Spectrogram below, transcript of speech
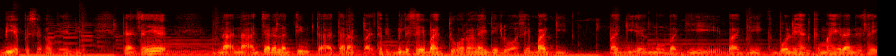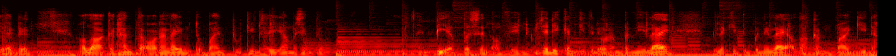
be a person of value. Dan saya nak nak ajar dalam tim tak tak dapat. Tapi bila saya bantu orang lain di luar saya bagi bagi ilmu bagi bagi kebolehan kemahiran yang saya ada Allah akan hantar orang lain untuk bantu tim saya yang macam tu. Be a person of value. Jadikan kita ni orang bernilai. Bila kita bernilai Allah akan bagi dah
